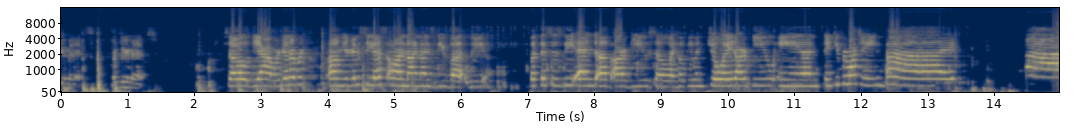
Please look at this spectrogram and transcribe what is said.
two minutes or three minutes. So yeah, we're gonna um, you're gonna see us on Nine Nine's view, but we, but this is the end of our view. So I hope you enjoyed our view, and thank you for watching. Bye. Bye.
